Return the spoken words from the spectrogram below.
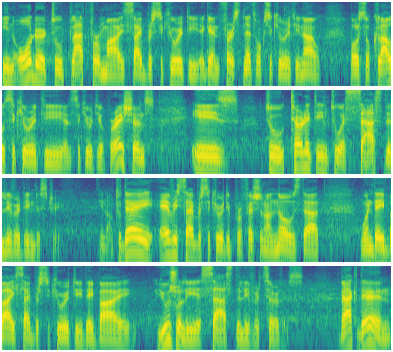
in order to platformize cybersecurity, again, first network security now, also cloud security and security operations, is to turn it into a SaaS delivered industry. You know, today, every cybersecurity professional knows that when they buy cybersecurity, they buy usually a SaaS delivered service. Back then,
